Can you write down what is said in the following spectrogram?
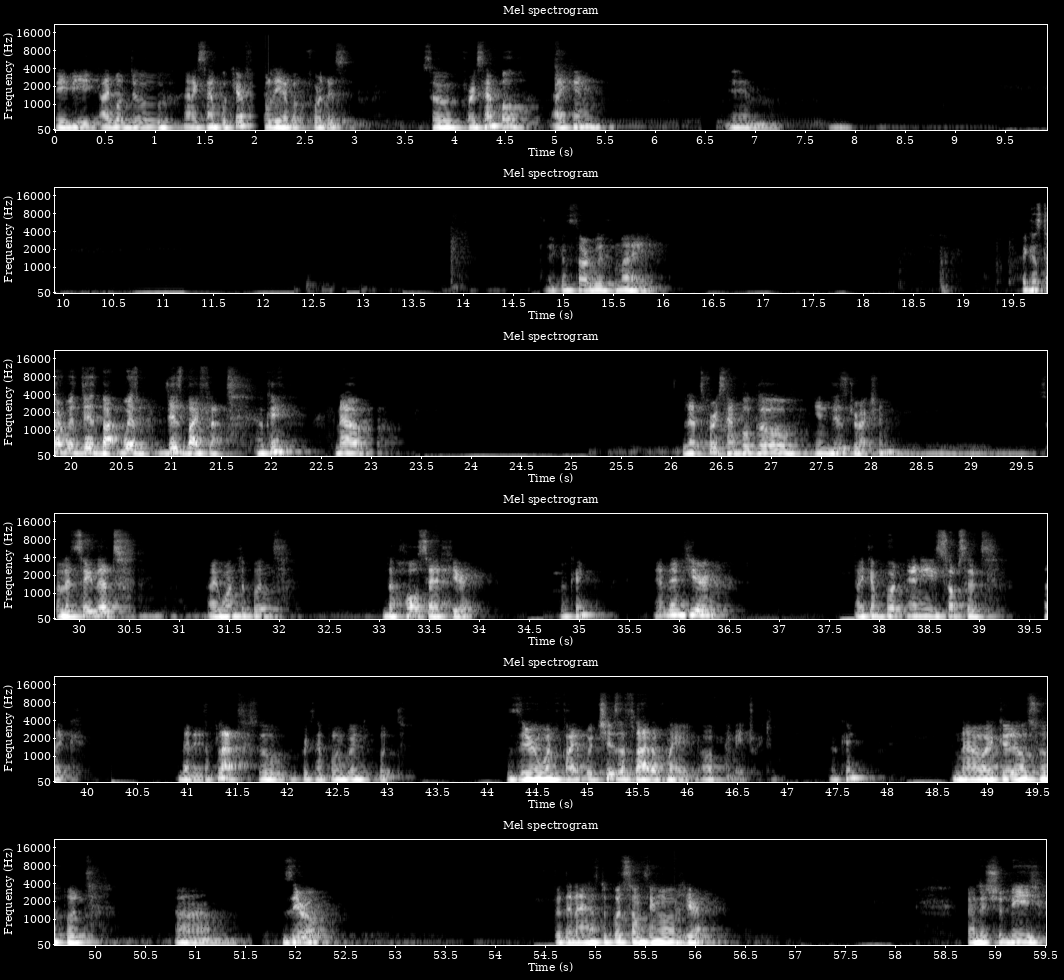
maybe I will do an example carefully for this. So for example, I can um, I can start with my I can start with this by with this biflat. Okay. Now let's for example go in this direction. So let's say that I want to put the whole set here. Okay. And then here I can put any subset like that is a flat. So for example, I'm going to put 0, 1, 5, which is a flat of my of my matroid. Okay. Now I could also put um, 0, but then I have to put something over here. And it should be,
